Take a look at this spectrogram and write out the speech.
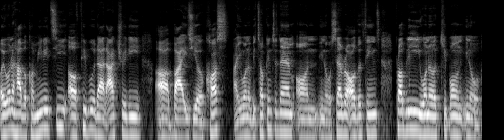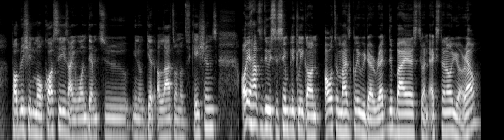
or you want to have a community of people that actually uh, buys your course and you want to be talking to them on you know several other things. Probably you want to keep on you know publishing more courses and you want them to you know get a lot of notifications. All you have to do is to simply click on automatically redirect the buyers to an external url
